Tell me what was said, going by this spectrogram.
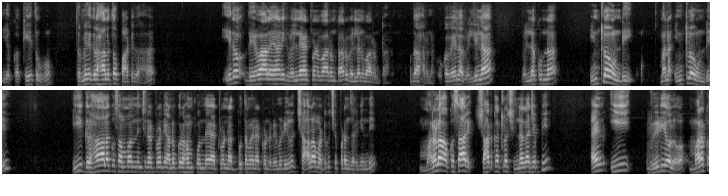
ఈ యొక్క కేతువు తొమ్మిది గ్రహాలతో పాటుగా ఏదో దేవాలయానికి వెళ్ళేటువంటి వారు ఉంటారు వెళ్ళని వారు ఉంటారు. ఉదాహరణకు ఒకవేళ వెళ్ళినా వెళ్ళకున్నా ఇంట్లో ఉండి మన ఇంట్లో ఉండి ఈ గ్రహాలకు సంబంధించినటువంటి అనుగ్రహం పొందే అటువంటి అద్భుతమైనటువంటి రెమెడీలు చాలా మటుకు చెప్పడం జరిగింది. మరలా ఒకసారి షార్ట్కట్లో చిన్నగా చెప్పి అండ్ ఈ వీడియోలో మరొక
